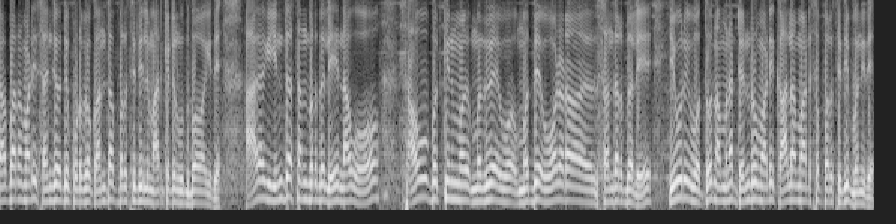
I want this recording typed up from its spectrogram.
ವ್ಯಾಪಾರ ಮಾಡಿ ಸಂಜೆ ಹೊತ್ತಿಗೆ ಕೊಡಬೇಕು ಅಂಥ ಪರಿಸ್ಥಿತಿ ಇಲ್ಲಿ ಮಾರ್ಕೆಟಲ್ಲಿ ಉದ್ಭವ ಆಗಿದೆ ಹಾಗಾಗಿ ಇಂಥ ಸಂದರ್ಭದಲ್ಲಿ ನಾವು ಸಾವು ಬದುಕಿನ ಮದುವೆ ಮಧ್ಯೆ ಓಡಾಡೋ ಸಂದರ್ಭದಲ್ಲಿ ಇವರು ಇವತ್ತು ನಮ್ಮನ್ನು ಟೆಂಡ್ರು ಮಾಡಿ ಕಾಲ ಮಾಡಿಸೋ ಪರಿಸ್ಥಿತಿ ಬಂದಿದೆ.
